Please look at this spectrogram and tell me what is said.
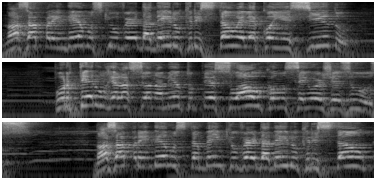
nós aprendemos que o verdadeiro cristão ele é conhecido por ter um relacionamento pessoal com o Senhor Jesus. Nós aprendemos também que o verdadeiro cristão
